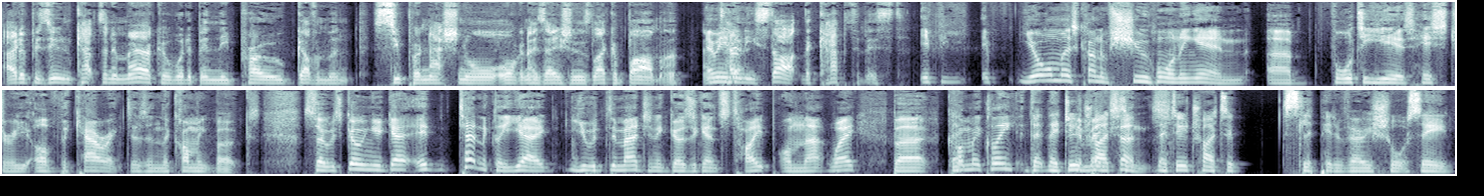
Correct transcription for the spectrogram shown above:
I would have presumed Captain America would have been the pro-government supranational organizations like Obama, and I mean, Tony uh, Stark, the capitalist. if you, if you're almost kind of shoehorning in a 40 years history of the characters in the comic books, so it's going against it. Technically, yeah, you would imagine it goes against type on that way, but comically, They, they do it try makes to. sense. They do try to slip in a very short scene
